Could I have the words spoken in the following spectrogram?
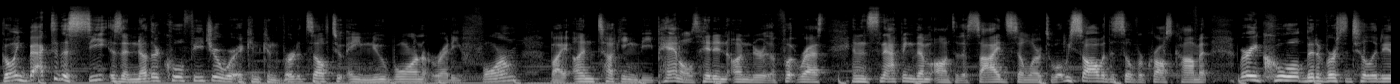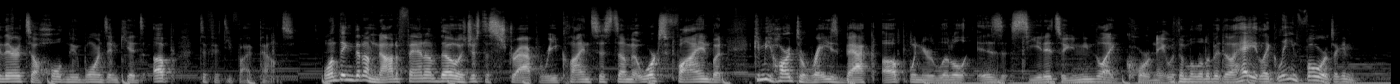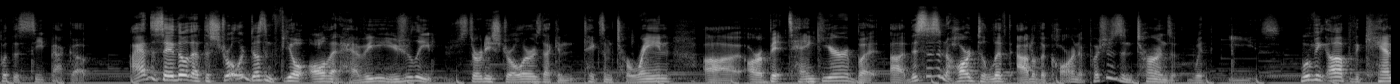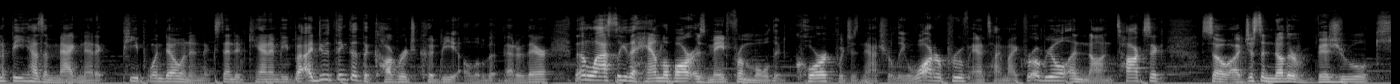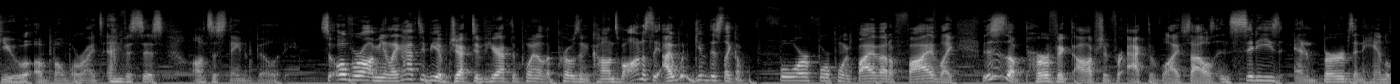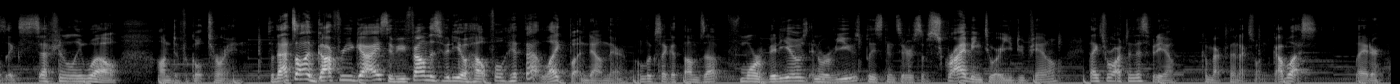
Going back to the seat is another cool feature where it can convert itself to a newborn ready form by untucking the panels hidden under the footrest and then snapping them onto the side similar to what we saw with the Silver Cross Comet. Very cool bit of versatility there to hold newborns and kids up to 55 pounds. One thing that I'm not a fan of though is just the strap recline system. It works fine, but it can be hard to raise back up when your little is seated. So you need to like coordinate with them a little bit. They're like, hey, like lean forward so I can put the seat back up. I have to say though that the stroller doesn't feel all that heavy. Usually sturdy strollers that can take some terrain uh, are a bit tankier, but uh, this isn't hard to lift out of the car and it pushes and turns with ease. Moving up, the canopy has a magnetic peep window and an extended canopy, but I do think that the coverage could be a little bit better there. Then lastly, the handlebar is made from molded cork, which is naturally waterproof, antimicrobial, and non-toxic. So uh, just another visual cue of Bumbleride's emphasis on sustainability. So overall, I mean, like I have to be objective here. I have to point out the pros and cons, but honestly, I would give this like a four, 4.5 out of five. Like this is a perfect option for active lifestyles in cities and burbs and handles exceptionally well on difficult terrain. So that's all I've got for you guys. If you found this video helpful, hit that like button down there. It looks like a thumbs up. For more videos and reviews, please consider subscribing to our YouTube channel. Thanks for watching this video. Come back for the next one. God bless. Later.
